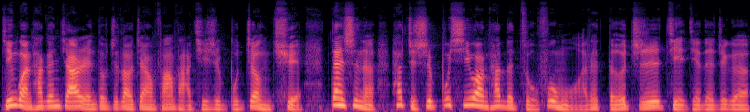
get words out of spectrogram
尽管他跟家人都知道这样方法其实不正确，但是呢，他只是不希望他的祖父母啊，在得知姐姐的这个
